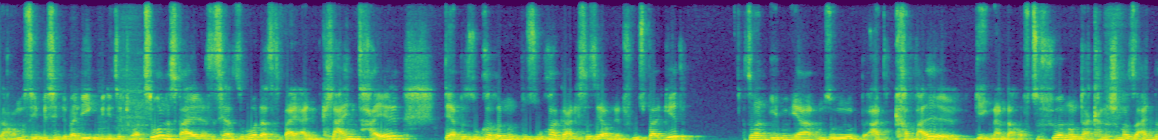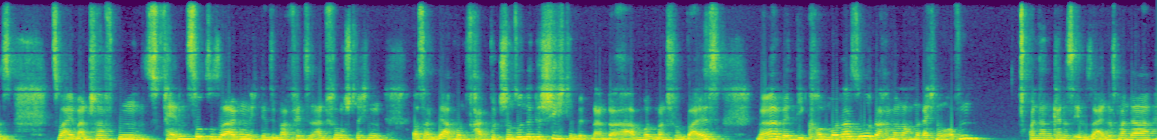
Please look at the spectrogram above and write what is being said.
Ja, man muss sich ein bisschen überlegen, wie die Situation ist, weil es ist ja so, dass es bei einem kleinen Teil der Besucherinnen und Besucher gar nicht so sehr um den Fußball geht, sondern eben eher um so eine Art Krawall gegeneinander aufzuführen. Und da kann es schon mal sein, dass zwei Mannschaften, Fans sozusagen, ich nenne sie mal Fans in Anführungsstrichen, aus Antwerpen und Frankfurt schon so eine Geschichte miteinander haben und man schon weiß, na, wenn die kommen oder so, da haben wir noch eine Rechnung offen. Und dann kann es eben sein, dass man da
